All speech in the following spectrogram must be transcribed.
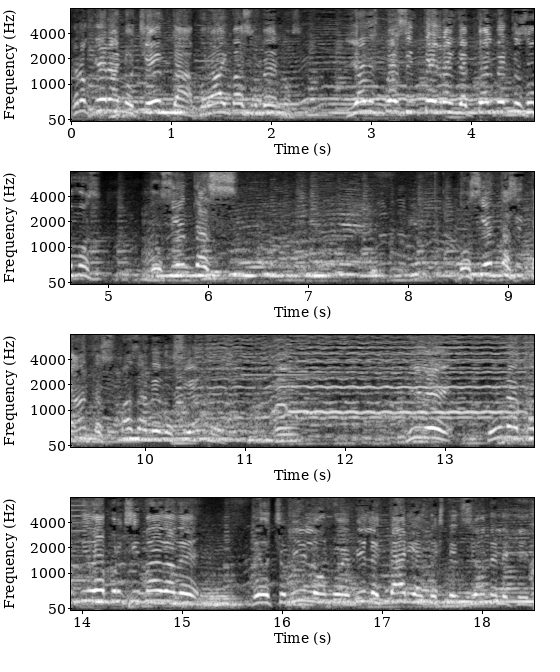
Creo que eran 80, por ahí más o menos. Y ya después se integran y actualmente somos 200, 200 y tantas, más de 200. Eh, mire, una cantidad aproximada de, de 8 mil o 9 mil hectáreas de extensión elegido.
